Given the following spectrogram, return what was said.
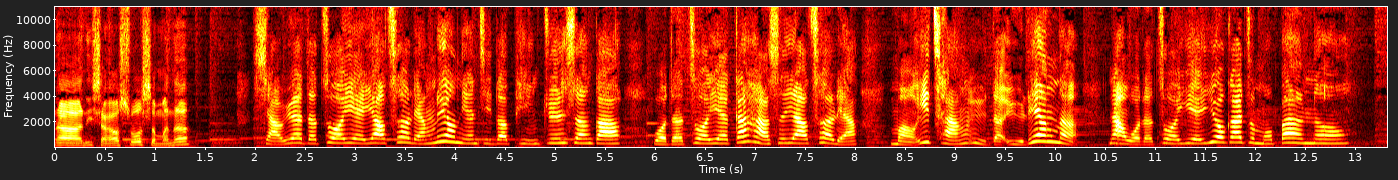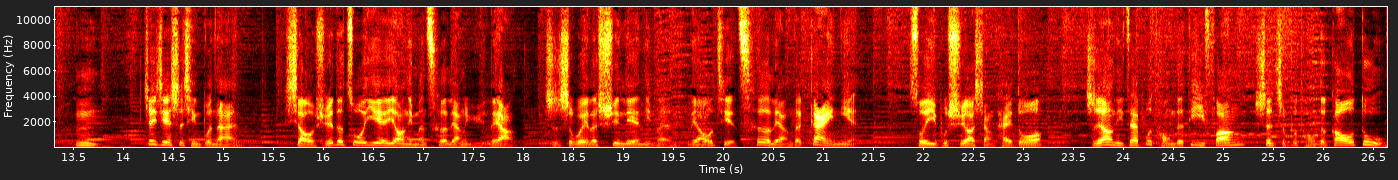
那你想要说什么呢？小月的作业要测量六年级的平均身高，我的作业刚好是要测量某一场雨的雨量呢。那我的作业又该怎么办呢？嗯，这件事情不难。小学的作业要你们测量雨量，只是为了训练你们了解测量的概念。所以不需要想太多，只要你在不同的地方，甚至不同的高度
